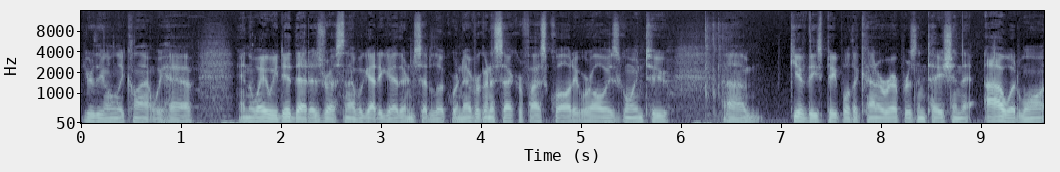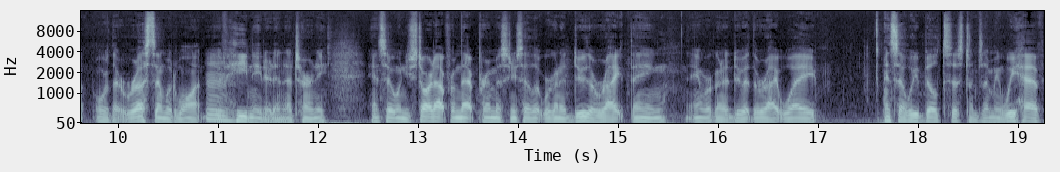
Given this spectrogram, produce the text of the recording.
you're the only client we have. And the way we did that is Russ and I, we got together and said, look, we're never going to sacrifice quality. We're always going to um, give these people the kind of representation that I would want or that Rustin would want mm. if he needed an attorney. And so when you start out from that premise and you say, look, we're going to do the right thing and we're going to do it the right way. And so we build systems. I mean, we have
